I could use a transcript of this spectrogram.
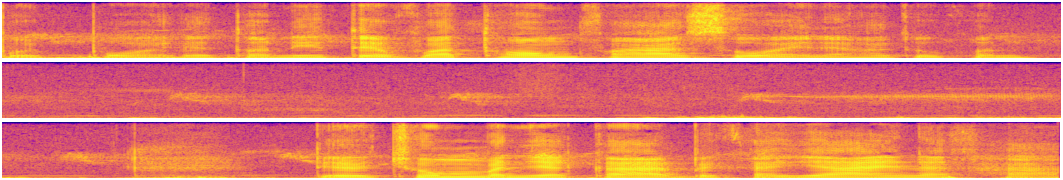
ปล่อยๆแล้วตอนนี้แต่ว่าท้องฟ้าสวยนะคะ ทุกคน เดี๋ยวชมบรรยากาศไปกับยายนะคะ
